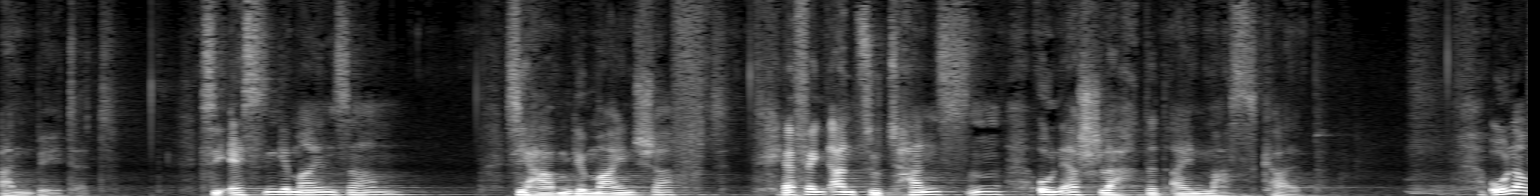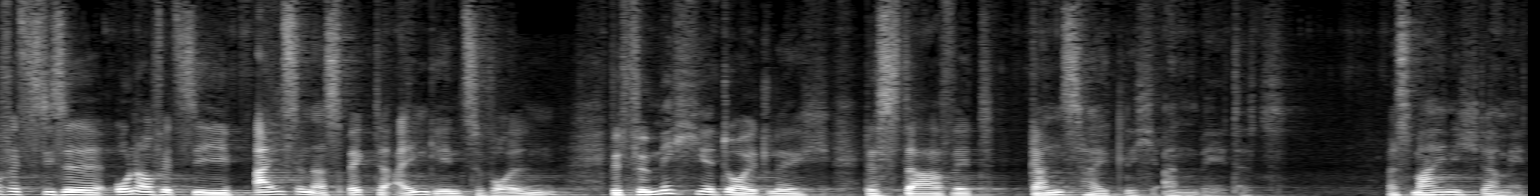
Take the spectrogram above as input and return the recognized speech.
anbetet. Sie essen gemeinsam, sie haben Gemeinschaft, er fängt an zu tanzen und er schlachtet ein Mastkalb. Ohne auf, jetzt diese, ohne auf jetzt die einzelnen Aspekte eingehen zu wollen, wird für mich hier deutlich, dass David ganzheitlich anbetet. Was meine ich damit?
